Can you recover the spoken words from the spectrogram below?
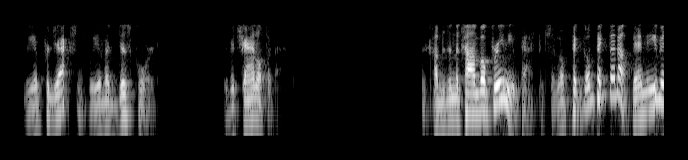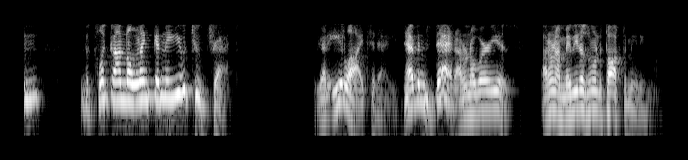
We have projections. We have a Discord. We have a channel for that. It comes in the combo premium package. So go pick go pick that up. And even click on the link in the YouTube chat. We got Eli today. Devin's dead. I don't know where he is. I don't know. Maybe he doesn't want to talk to me anymore.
